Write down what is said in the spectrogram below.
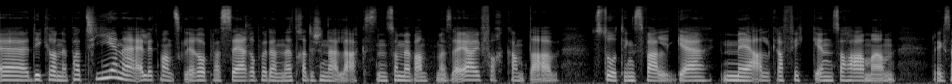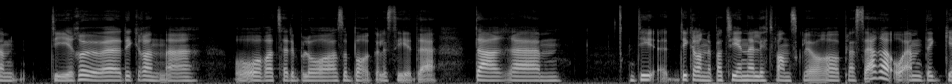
eh, de grønne partiene er litt vanskeligere å plassere på denne tradisjonelle aksen, som vi er vant med å si. Ja, I forkant av stortingsvalget, med all grafikken, så har man liksom de røde, de grønne og over til det blå, altså borgerlig side, der um, de, de grønne partiene er litt vanskeligere å plassere, og MDG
